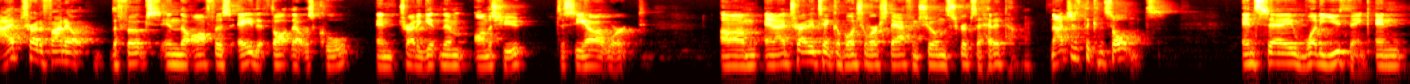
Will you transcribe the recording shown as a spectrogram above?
I try to find out the folks in the office a that thought that was cool and try to get them on the shoot to see how it worked. Um, and I try to take a bunch of our staff and show them the scripts ahead of time, not just the consultants, and say, "What do you think?" And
